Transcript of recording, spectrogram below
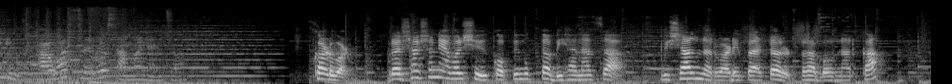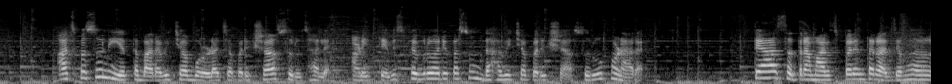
न्यूज आवाज सर्वसामान्यांचा. कडवण प्रशासन यावर्षी कॉपीमुक्त अभियानाचा विशाल नरवाडे पॅटर्न राबवणार का? आजपासून इयत्ता बारावीच्या बोर्डाच्या परीक्षा सुरू झाल्या आणि तेवीस फेब्रुवारीपासून दहावीच्या परीक्षा सुरू होणार आहे. त्या सतरा मार्चपर्यंत राज्यभर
